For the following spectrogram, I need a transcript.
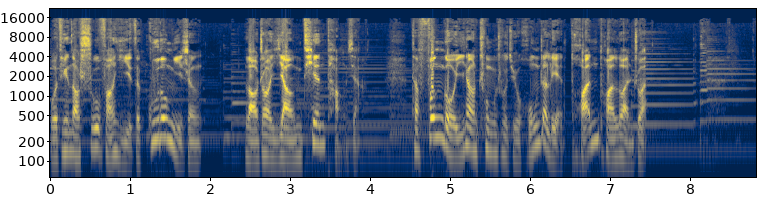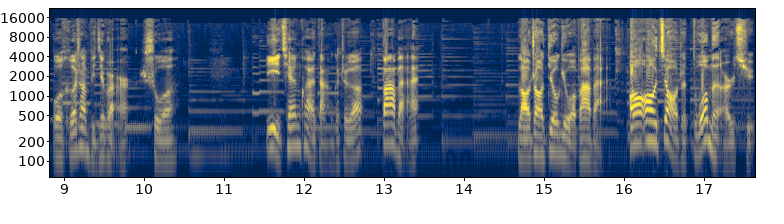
我听到书房椅子咕咚一声，老赵仰天躺下。他疯狗一样冲出去，红着脸团团乱转。我合上笔记本说：“一千块打个折，八百。”老赵丢给我八百，嗷嗷叫着夺门而去。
